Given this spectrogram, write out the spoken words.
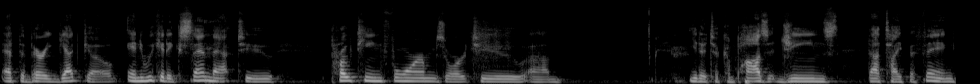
at the very get-go, and we could extend that to protein forms or to um, you know to composite genes, that type of thing,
